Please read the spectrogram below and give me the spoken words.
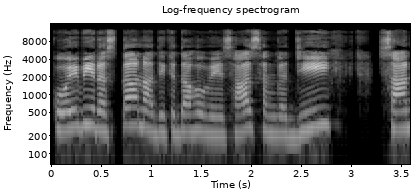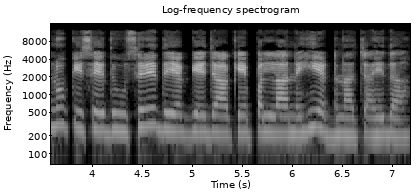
ਕੋਈ ਵੀ ਰਸਤਾ ਨਾ ਦਿਖਦਾ ਹੋਵੇ, ਸਾਧ ਸੰਗਤ ਜੀ ਸਾਨੂੰ ਕਿਸੇ ਦੂਸਰੇ ਦੇ ਅੱਗੇ ਜਾ ਕੇ ਪੱਲਾ ਨਹੀਂ ਅੱਡਣਾ ਚਾਹੀਦਾ।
